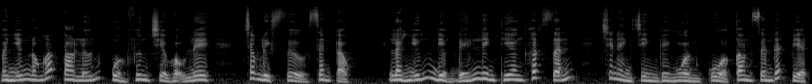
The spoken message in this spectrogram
và những đóng góp to lớn của Vương triều Hậu Lê trong lịch sử dân tộc là những điểm đến linh thiêng hấp dẫn trên hành trình về nguồn của con dân đất Việt.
